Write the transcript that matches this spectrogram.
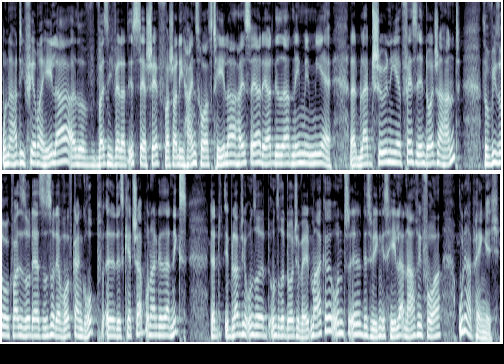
Und da hat die Firma Hela, also weiß nicht, wer das ist, der Chef, wahrscheinlich Heinz-Horst Hela heißt er, der hat gesagt, nehm mit mir, das bleibt schön hier fest in deutscher Hand. So wie so quasi so, der, das ist so der Wolfgang Grupp äh, des Ketchup und hat gesagt, nix, das bleibt hier unsere, unsere deutsche Weltmarke und äh, deswegen ist Hela nach wie vor unabhängig.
